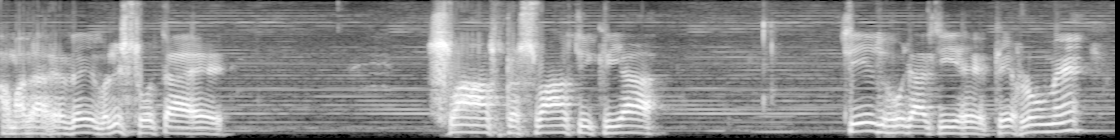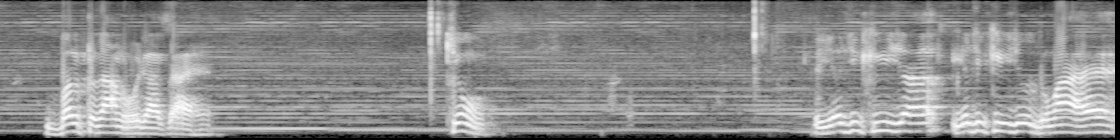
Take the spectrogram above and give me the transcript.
हमारा हृदय बलिष्ठ होता है। श्वास प्रश्वास की क्रिया तेज हो जाती है, फेफड़ों में बल प्रदान हो जाता है। क्यों? यज्ञ की जा यज्ञ की जो धुआँ है।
